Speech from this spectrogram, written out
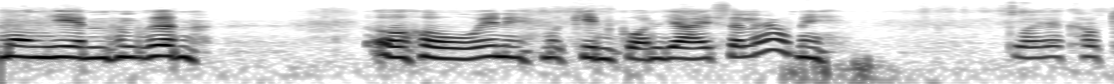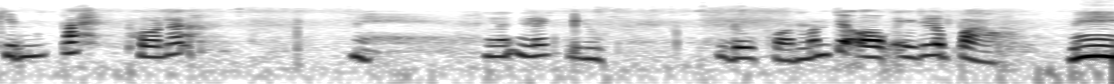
โมงเย็นเพื่อนๆโอ้โหนี่มากินก่อนยายซะแล้วนี่ปล่อยให้เขากินไปพอละนี่เล็กๆอยู่ ดูก่อนมันจะออกเองหรือเปล่า นี่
